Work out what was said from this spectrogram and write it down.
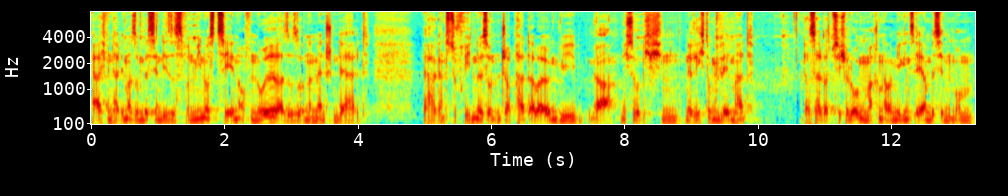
ja, ich finde halt immer so ein bisschen dieses von minus 10 auf 0, also so einen Menschen, der halt ja, ganz zufrieden ist und einen Job hat, aber irgendwie ja, nicht so wirklich eine Richtung im Leben hat. Das ist halt, was Psychologen machen, aber mir ging es eher ein bisschen um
